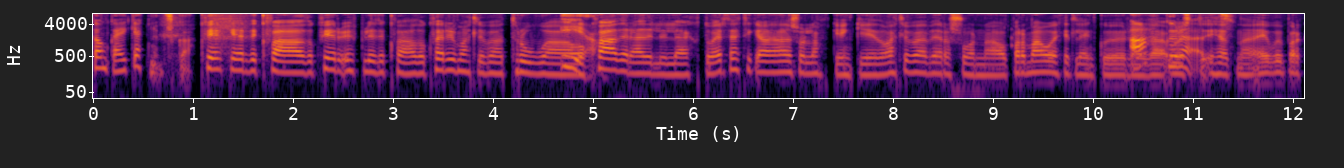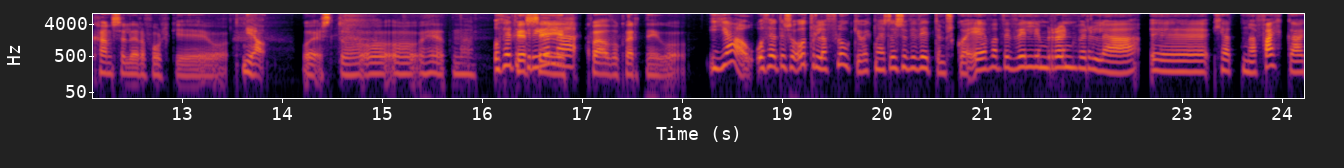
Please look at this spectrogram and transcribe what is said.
ganga í gegnum sko. Hver gerði hvað og hver uppliði hvað og hverjum ætlum við að trúa Já. og hvað er eðlilegt og er þetta ekki aðeins svo langt gengið og ætlum við að vera svona og bara má ekkert lengur Akkurat. eða veist, hérna, ef við bara kansalera fólki og, og, veist, og, og hérna, hver segir hvað og hvernig og Já og þetta er svo ótrúlega flóki vegna þess að við vitum sko ef við viljum raunverulega uh, hérna fækka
